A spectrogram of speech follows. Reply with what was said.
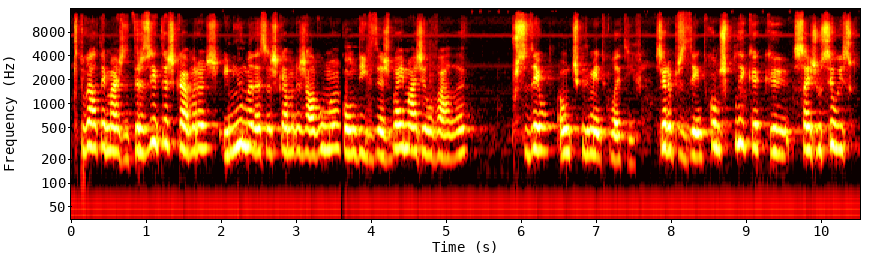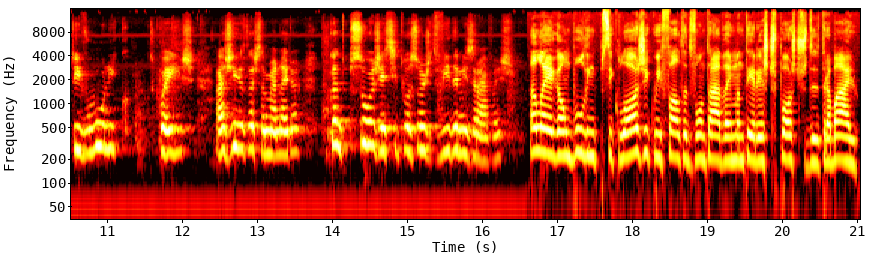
Portugal tem mais de 300 câmaras e nenhuma dessas câmaras, alguma com dívidas bem mais elevadas, procedeu a um despedimento coletivo. Senhora Presidente, como explica que seja o seu executivo único do país a agir desta maneira, colocando pessoas em situações de vida miseráveis? Alegam bullying psicológico e falta de vontade em manter estes postos de trabalho.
